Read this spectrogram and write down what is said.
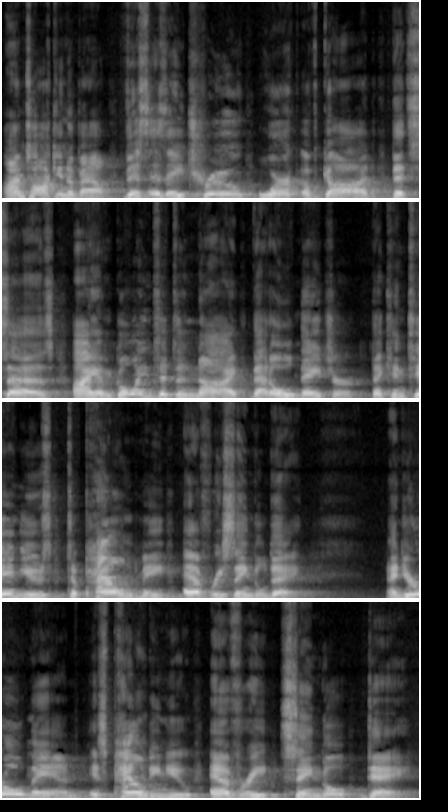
I'm talking about this is a true work of God that says, I am going to deny that old nature that continues to pound me every single day. And your old man is pounding you every single day.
